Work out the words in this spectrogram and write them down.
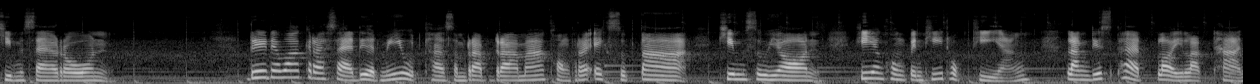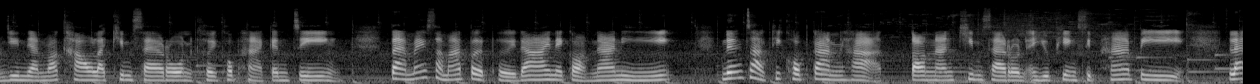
คิมแซโรน เรียกได้ว่ากระแสเดือดไม่หยุดค่ะสำหรับดราม่าของพระเอกซุปตา คิมซูยอน ที่ยังคงเป็นที่ถกเถียง หลังดิสแพดปล่อยหลักฐานยืนยันว่าเขาและคิมแซโรนเคยคบหากันจริง แต่ไม่สามารถเปิดเผยได้ในก่อนหน้านี้ เนื่องจากที่คบกันค่ะ ตอนนั้นคิมแซรอนอายุเพียง 15 ปี และ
